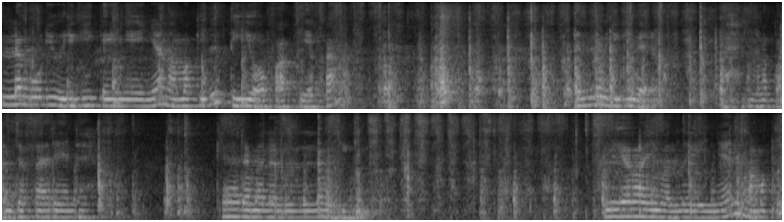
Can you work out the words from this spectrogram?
എല്ലാം കൂടി ഉരുകി കഴിഞ്ഞ് കഴിഞ്ഞാൽ നമുക്കിത് തീ ഓഫാക്കിയേക്കാം. എല്ലാം ഉരുകി വരണം. നമ്മളെ പഞ്ചസാരേന്റെ കാരമലെല്ലാം ഉരുകി ക്ലിയറായി വന്നു കഴിഞ്ഞാൽ നമുക്ക്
